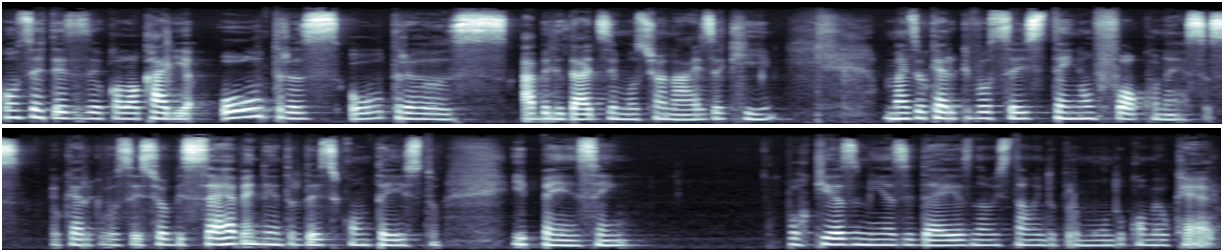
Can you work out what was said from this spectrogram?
Com certeza eu colocaria outras outras habilidades emocionais aqui, mas eu quero que vocês tenham foco nessas. Eu quero que vocês se observem dentro desse contexto e pensem por que as minhas ideias não estão indo para o mundo como eu quero.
